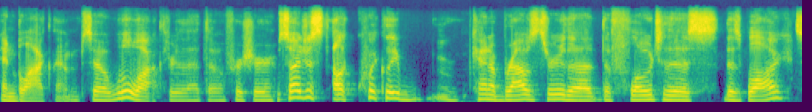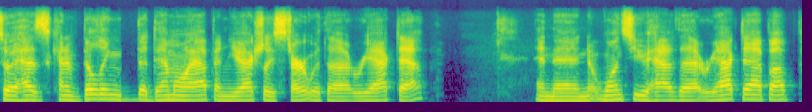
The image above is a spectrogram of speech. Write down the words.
and block them. So we'll walk through that though for sure. So I just I'll quickly kind of browse through the the flow to this this blog. So it has kind of building the demo app and you actually start with a React app and then once you have that React app up,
